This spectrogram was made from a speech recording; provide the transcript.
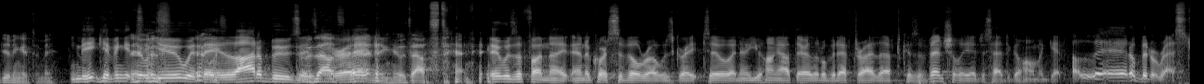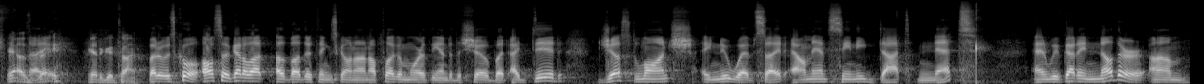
giving it to me? Me giving it, It to was- you with a was- lot of booze It in was me, right? outstanding. It was outstanding. It was a fun night, and of course Savile Row was great too. I know you hung out there a little bit after I left because eventually I just had to go home and get a little bit of rest. For yeah, it was night. great. You had a good time. But it was cool. Also, got a lot of other things going on. I'll plug them more at the end of the show. But I did just launch a new website, almancini.net, and we've got another. Um,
